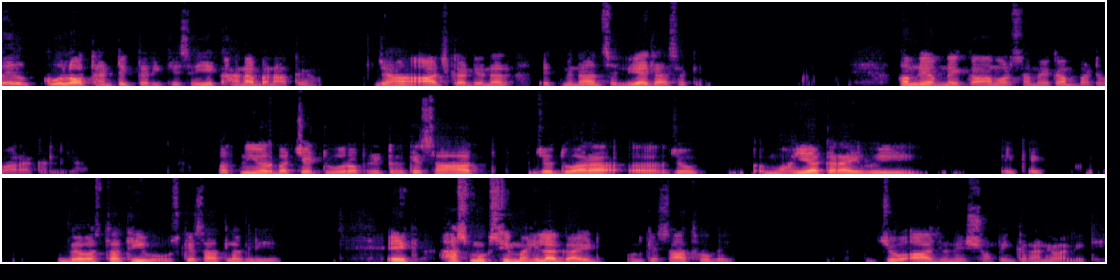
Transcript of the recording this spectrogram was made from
बिल्कुल ऑथेंटिक तरीके से ये खाना बनाते हो, जहाँ आज का डिनर इत्मीनान से लिया जा सके। हमने अपने काम और समय का बंटवारा कर लिया। पत्नी और बच्चे टूर ऑपरेटर के साथ जो द्वारा जो मुहैया कराई हुई एक एक व्यवस्था थी, वो उसके साथ लग लिए। एक हसमुख सी महिला गाइड उनके साथ हो गई, जो आज उन्हें शॉपिंग कराने वाली थी।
